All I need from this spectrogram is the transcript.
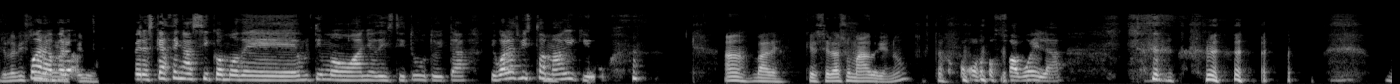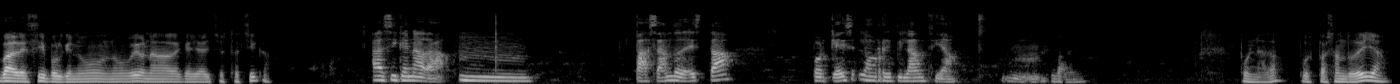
Yo la he visto Bueno, en pero-. Pero es que hacen así como de último año de instituto y tal. Igual has Mm. visto a Maggie Q Ah, vale, que será su madre, ¿no? Está- o, o su abuela. Vale, sí, porque no, no veo nada de que haya hecho esta chica. Así que nada, mm, pasando de esta, porque es la horripilancia. Mm, Vale. Pues nada, pues pasando de ella.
